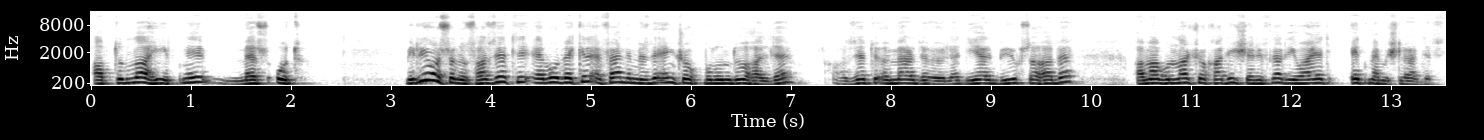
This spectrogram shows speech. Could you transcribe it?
Abdullah İbni Mesud. Biliyorsunuz Hazreti Ebu Bekir Efendimiz en çok bulunduğu halde Hazreti Ömer de öyle, diğer büyük sahabe ama bunlar çok hadis-i şerifler rivayet etmemişlerdir.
